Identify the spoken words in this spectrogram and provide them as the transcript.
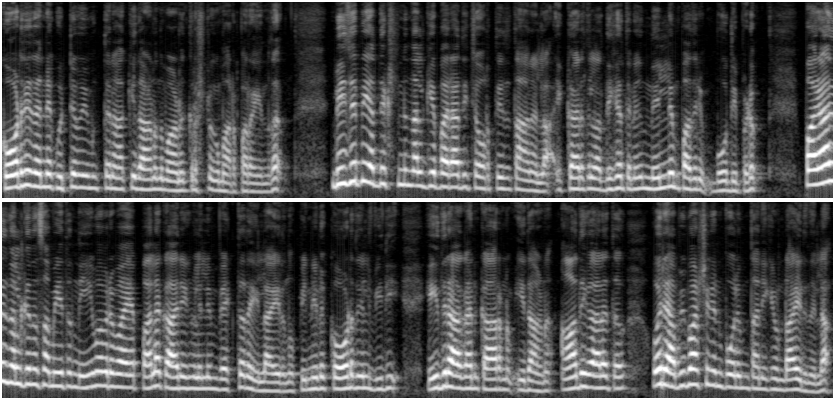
കോടതി തന്നെ കുറ്റവിമുക്തനാക്കിയതാണെന്നുമാണ് കൃഷ്ണകുമാർ പറയുന്നത്. ബി ജെ പി അധ്യക്ഷന് നൽകിയ പരാതി ചോർത്തിയത് താനല്ല. ഇക്കാര്യത്തിൽ അദ്ദേഹത്തിന് നെല്ലും പതിരും ബോധ്യപ്പെടും. പരാതി നൽകുന്ന സമയത്ത് നിയമപരമായ പല കാര്യങ്ങളിലും വ്യക്തതയില്ലായിരുന്നു. പിന്നീട് കോടതിയിൽ വിധി എതിരാകാൻ കാരണം ഇതാണ്. ആദ്യകാലത്ത് ഒരു അഭിഭാഷകൻ പോലും തനിക്കുണ്ടായിരുന്നില്ല.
